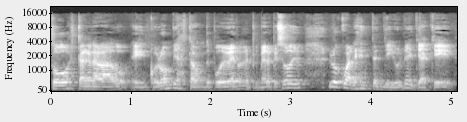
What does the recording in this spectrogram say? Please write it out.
todo está grabado en Colombia, hasta donde pude ver en el primer episodio, lo cual es entendible, ya que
